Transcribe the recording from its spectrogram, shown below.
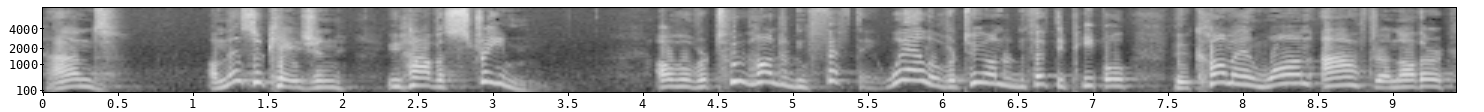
And on this occasion, you have a stream of over 250, well over 250 people who come in one after another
